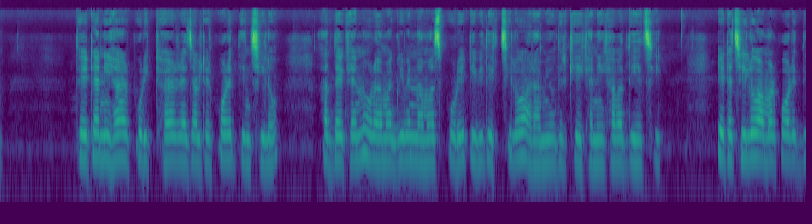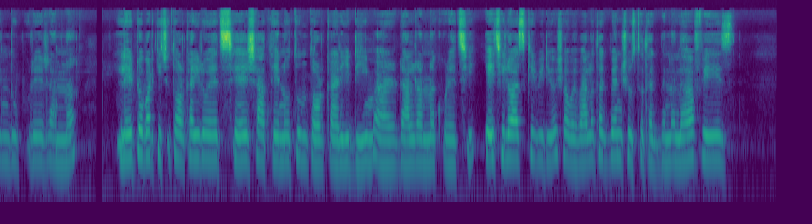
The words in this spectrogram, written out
তো এটা নিহার পরীক্ষার রেজাল্টের পরের দিন ছিল। আর দেখেন, ওরা মাগরিবের নামাজ পড়ে টিভি দেখছিল আর আমি ওদেরকে এখানেই খাবার দিয়েছি। এটা ছিল আমার পরের দিন দুপুরের রান্না। লেট ওভার কিছু তরকারি রয়েছে, সাথে নতুন তরকারি, ডিম আর ডাল রান্না করেছি। এই ছিল আজকের ভিডিও সবাই ভালো থাকবেন, সুস্থ থাকবেন। আল্লাহ হাফিজ।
